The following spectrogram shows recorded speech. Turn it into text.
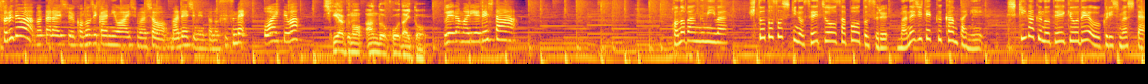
それではまた来週この時間にお会いしましょう。マネジメントのすすめ。お相手は式薬の安藤光大と、上田まりえでした。この番組は人と組織の成長をサポートするマネジテックカンパニー識学の提供でお送りしました。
